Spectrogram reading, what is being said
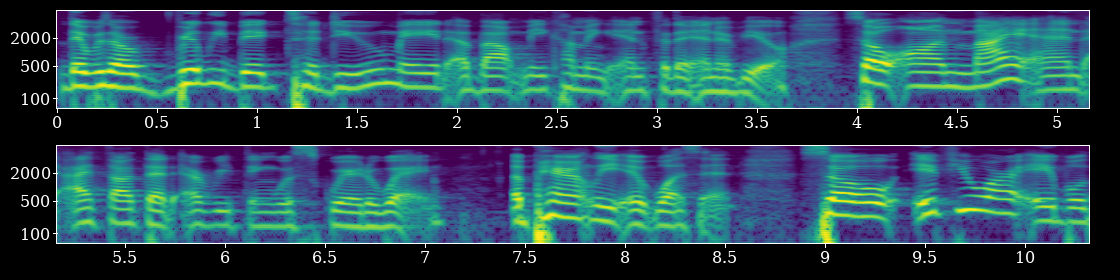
there was a really big to do made about me coming in for the interview. So on my end, I thought that everything was squared away. Apparently, it wasn't. So, if you are able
